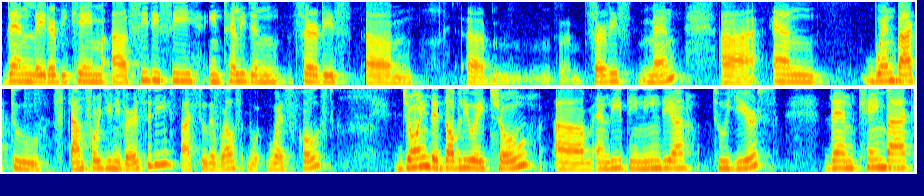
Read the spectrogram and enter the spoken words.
Then later became a CDC Intelligence Service um, um, serviceman, uh, and went back to Stanford University, back to the West Coast, joined the WHO um, and lived in India two years, then came back,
